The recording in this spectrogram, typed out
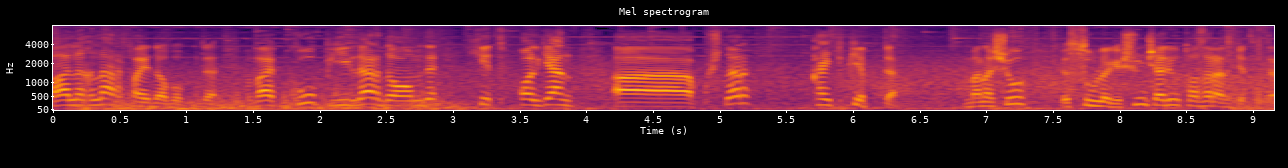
baliqlar paydo bo'libdi va ko'p yillar davomida ketib qolgan qushlar qaytib kelibdi mana shu suvlarga shunchalik tozalanib ketibdi.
